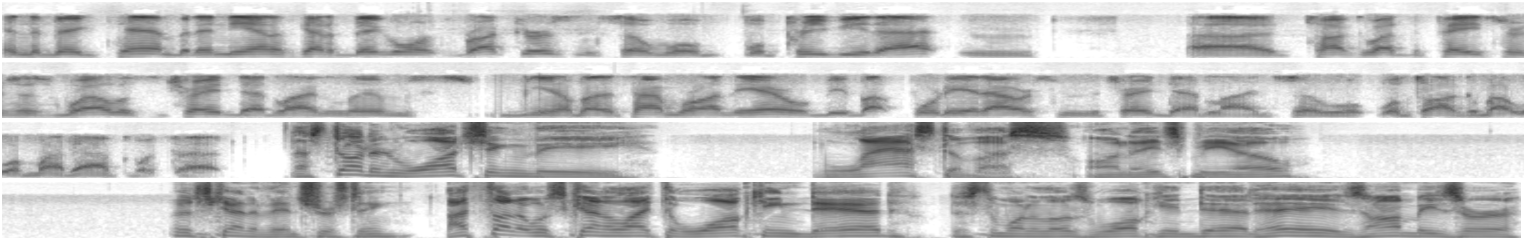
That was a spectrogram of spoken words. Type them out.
in the Big Ten. But Indiana's got a big one with Rutgers, and so we'll we'll preview that and uh, talk about the Pacers as well as the trade deadline looms. You know, by the time we're on the air, we'll be about 48 hours from the trade deadline, so we'll, we'll talk about what might happen with that. I started watching the Last of Us on HBO. It's kind of interesting. I thought it was kind of like The Walking Dead, just one of those Walking Dead. Hey, zombies are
